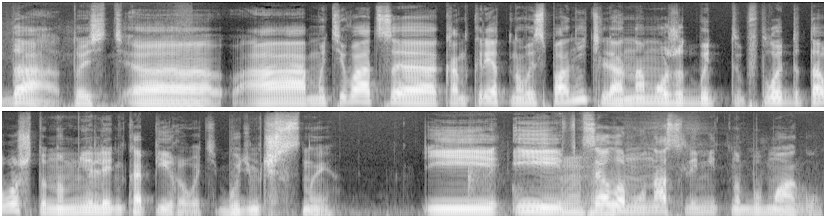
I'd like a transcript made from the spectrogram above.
Да, то есть... Э, а мотивация конкретного исполнителя, она может быть вплоть до того, что ну, мне лень копировать, будем честны. И, и угу. в целом у нас лимит на бумагу.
